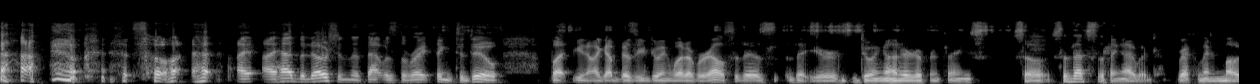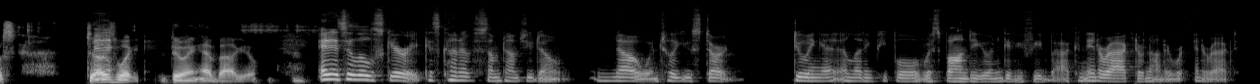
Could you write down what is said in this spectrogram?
so I, I had the notion that that was the right thing to do, but you know, I got busy doing whatever else it is that you're doing a hundred different things. So so that's the thing I would recommend most. Does what you're doing have value? And it's a little scary because kind of sometimes you don't know until you start doing it and letting people respond to you and give you feedback and interact or not interact.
